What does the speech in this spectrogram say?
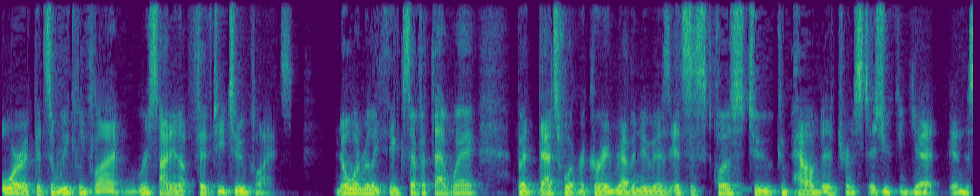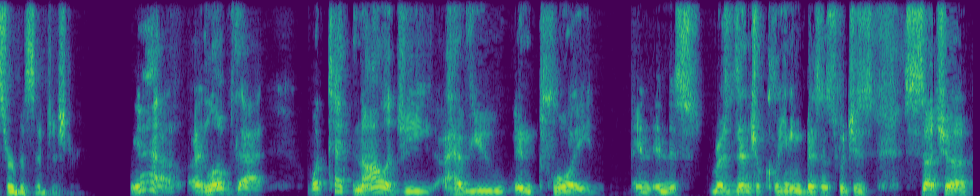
Or if it's a weekly client, we're signing up 52 clients. No one really thinks of it that way, but that's what recurring revenue is. It's as close to compound interest as you can get in the service industry. Yeah, I love that. What technology have you employed in, in this residential cleaning business, which is such a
